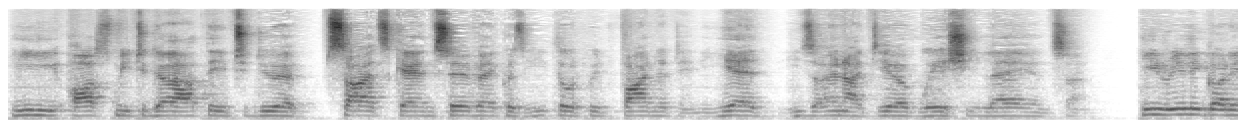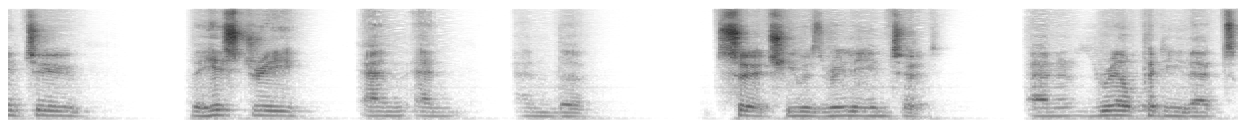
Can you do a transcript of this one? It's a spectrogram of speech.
he asked me to go out there to do a side scan survey because he thought we'd find it and he had his own idea of where she lay and so on. He really got into the history and, and, and the search. He was really into it, and it was a real pity that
